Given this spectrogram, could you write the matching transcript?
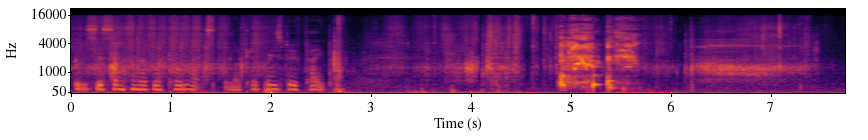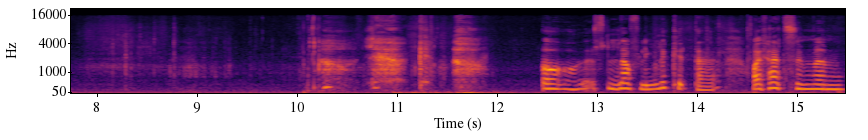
but this is something of like a wax like a greaseproof paper Oh, that's lovely. Look at that. I've had some um,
